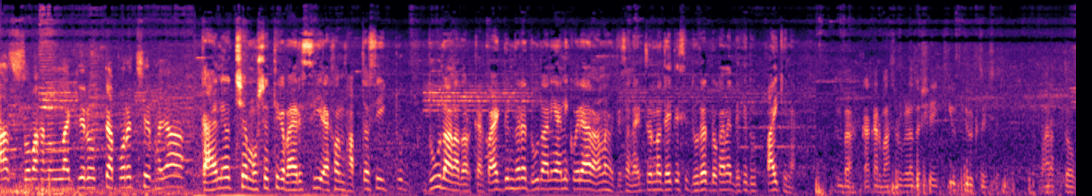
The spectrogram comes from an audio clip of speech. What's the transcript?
আজ সোবাহান্লাহ কে রোগটা পড়েছে ভাইয়া? কাহিনী হচ্ছে মসজিদ থেকে বাইরেছি এখন ভাবতেছি একটু দুধ আনা দরকার। কয়েকদিন ধরে দুধ আনি আনি করে আর আনা হইতেছে না। এর জন্য যাইতেছি দুধের দোকানে দেখি দুধ পাই কিনা। বাহ কাকার বাছুরগুলো তো সেই কিউট কিউট হয়েছে। মারাত্মক।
